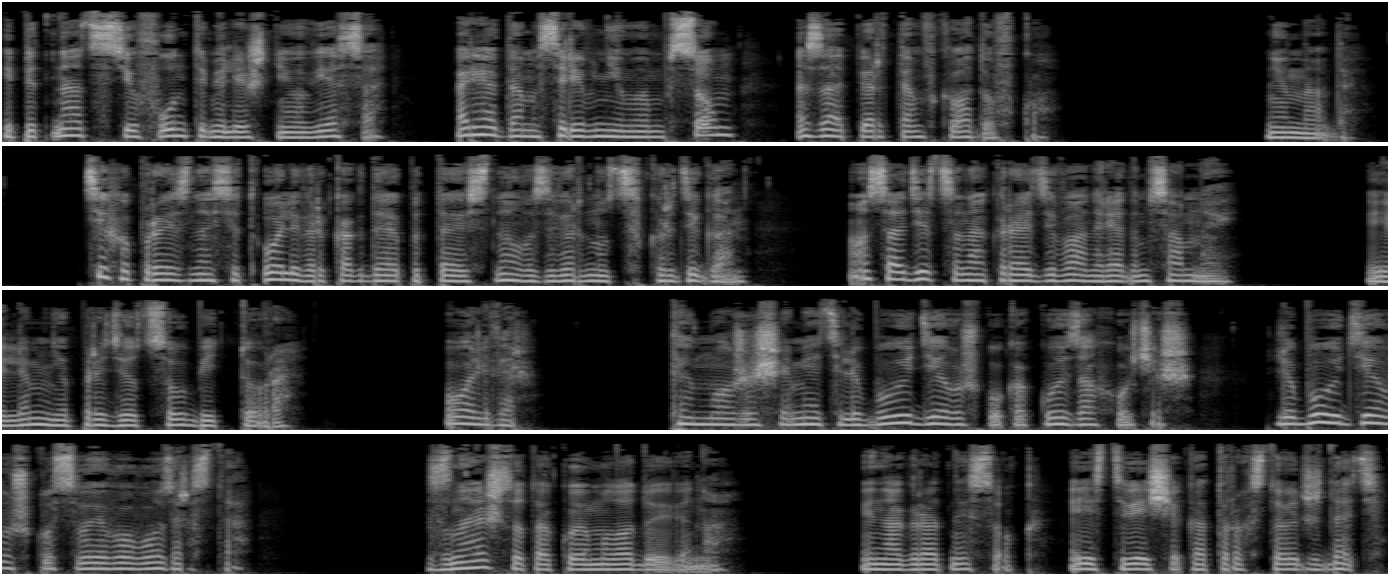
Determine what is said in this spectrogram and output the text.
и пятнадцатью фунтами лишнего веса, рядом с ревнивым псом, запертым в кладовку. «Не надо», — тихо произносит Оливер, когда я пытаюсь снова завернуться в кардиган. Он садится на край дивана рядом со мной. «Или мне придется убить Тора». «Оливер, ты можешь иметь любую девушку, какую захочешь, любую девушку своего возраста. Знаешь, что такое молодое вино? Виноградный сок. Есть вещи, которых стоит ждать.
